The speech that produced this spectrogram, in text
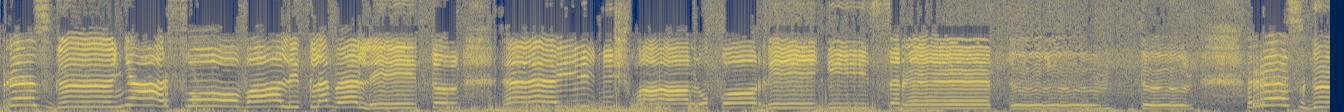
Rezgő nyárfa válik levelétől, Hely, én is válok a régi szeretőmtől. Rezgő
